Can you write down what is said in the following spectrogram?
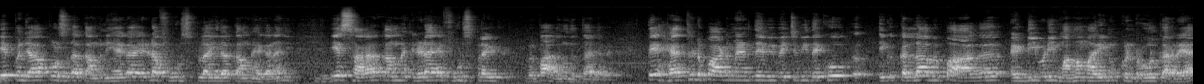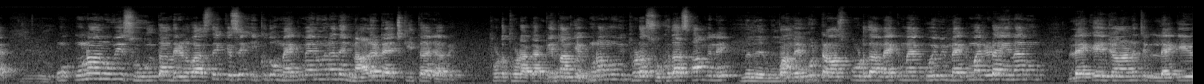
ਇਹ ਪੰਜਾਬ ਪੁਲਿਸ ਦਾ ਕੰਮ ਨਹੀਂ ਹੈਗਾ ਇਹ ਜਿਹੜਾ ਫੂਡ ਸਪਲਾਈ ਦਾ ਕੰਮ ਹੈਗਾ ਨਾ ਜੀ ਇਹ ਸਾਰਾ ਕੰਮ ਜਿਹੜਾ ਇਹ ਫੂਡ ਸਪਲਾਈ ਵਿਭਾਗ ਨੂੰ ਦਿੱਤਾ ਜਾਵੇ ਤੇ ਹੈਲਥ ਡਿਪਾਰਟਮੈਂਟ ਦੇ ਵੀ ਵਿੱਚ ਵੀ ਦੇਖੋ ਇੱਕ ਕੱਲਾ ਵਿਭਾਗ ਐਡੀ ਬੜੀ ਮਹਾਮਾਰੀ ਨੂੰ ਕੰਟਰੋਲ ਕਰ ਰਿਹਾ ਹੈ ਉਹਨਾਂ ਨੂੰ ਵੀ ਸਹੂਲਤਾਂ ਦੇਣ ਵਾਸਤੇ ਕਿਸੇ ਇੱਕ ਦੋ ਮਹਿਕਮੇ ਨੂੰ ਇਹਨਾਂ ਦੇ ਨਾਲ ਅਟੈਚ ਕੀਤਾ ਜਾਵੇ ਥੋੜਾ ਥੋੜਾ ਕਰਕੇ ਤਾਂ ਕਿ। ਉਹਨਾਂ ਨੂੰ ਵੀ ਥੋੜਾ ਸੁੱਖ ਦਾ ਸਾਹ ਮਿਲੇ। ਭਾਵੇਂ ਕੋਈ ਟਰਾਂਸਪੋਰਟ ਦਾ ਮਹਿਕਮਾ ਹੈ ਕੋਈ ਵੀ ਮਹਿਕਮਾ ਜਿਹੜਾ ਇਹਨਾਂ ਨੂੰ ਲੈ ਕੇ ਜਾਣ ਚ ਲੈ ਕੇ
